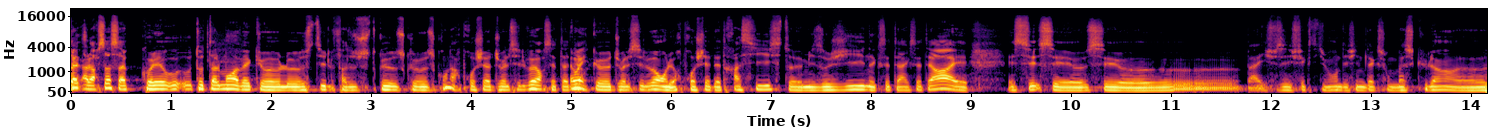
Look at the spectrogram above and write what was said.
mais alors ça, ça collait totalement avec le style, enfin, ce que ce que ce qu'on a reproché à Joel Silver, c'est-à-dire que Joel Silver, on lui reprochait d'être raciste, misogyne, etc., etc. Et, et c'est euh, c'est, euh, bah, il faisait effectivement des films d'action masculins euh,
